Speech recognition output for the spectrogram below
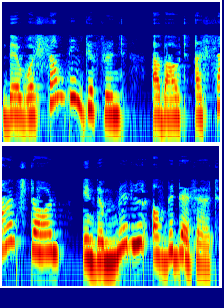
there was something different about a sandstorm in the middle of the desert.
